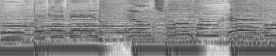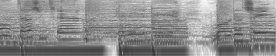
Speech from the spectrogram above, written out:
不会改变，用同样热烈的今天，给你我的尽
